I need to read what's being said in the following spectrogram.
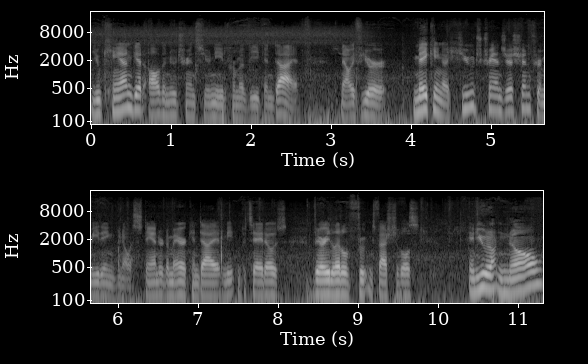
you can get all the nutrients you need from a vegan diet. Now, if you're making a huge transition from eating, you know, a standard American diet, meat and potatoes, very little fruit and vegetables, and you don't know,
